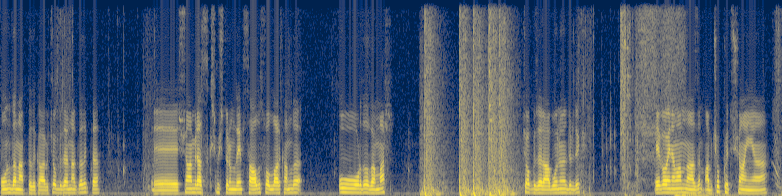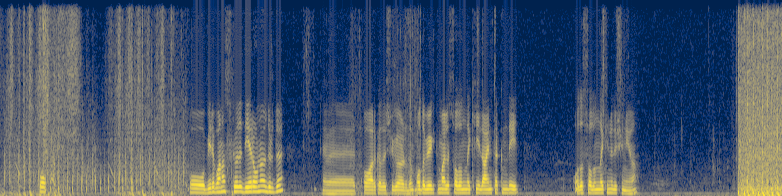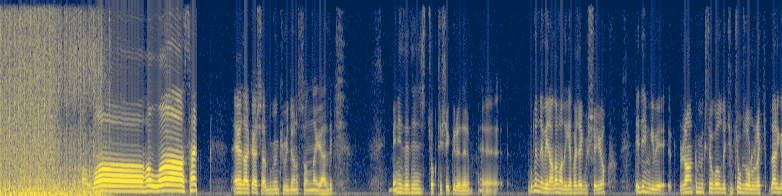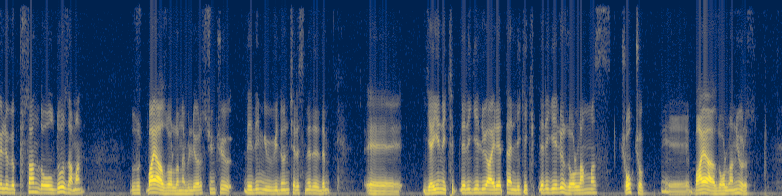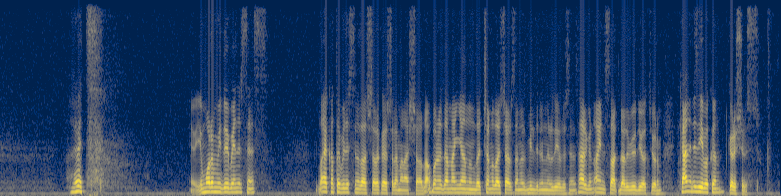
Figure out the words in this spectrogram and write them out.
Onu da nakladık abi. Çok güzel nakladık da. Ee, şu an biraz sıkışmış durumdayım. Sağlı sollu arkamda. Oo orada da adam var. Çok güzel abi onu öldürdük. Eve oynamam lazım. Abi çok kötü şu an ya. Hop. Oo biri bana sıkıyordu, diğeri onu öldürdü. Evet, o arkadaşı gördüm. O da büyük ihtimalle solundakiyle aynı takım değil. O da solundakini düşünüyor. Allah Allah sen Evet arkadaşlar bugünkü videonun sonuna geldik. Beni izlediğiniz için çok teşekkür ederim. Ee, bugün de win alamadık yapacak bir şey yok. Dediğim gibi rankım yüksek olduğu için çok zorlu rakipler geliyor ve pusan da olduğu zaman bayağı zorlanabiliyoruz. Çünkü dediğim gibi videonun içerisinde de dedim ee, yayın ekipleri geliyor ayrıca lig ekipleri geliyor zorlanmaz çok çok ee, bayağı zorlanıyoruz. Evet. E, Umarım videoyu beğenirseniz like atabilirsiniz aşağı arkadaşlar hemen aşağıda. Abone de hemen yanında. Çanı da açarsanız bildirimleri duyabilirsiniz. Her gün aynı saatlerde video atıyorum. Kendinize iyi bakın. Görüşürüz.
